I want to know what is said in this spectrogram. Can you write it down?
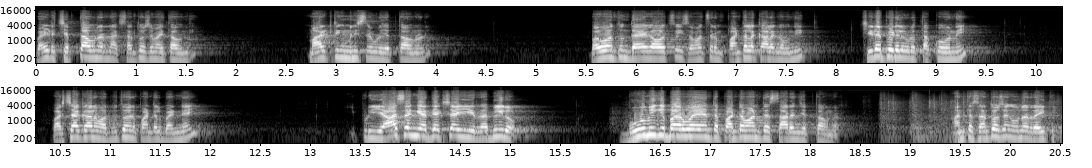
బయట చెప్తా ఉన్నారు నాకు సంతోషం అవుతా ఉంది. మార్కెటింగ్ మినిస్టర్ కూడా చెప్తా ఉన్నాడు. భగవంతుని దయ కావచ్చు ఈ సంవత్సరం పంటల కాలంగా ఉంది. చీడపీడలు కూడా తక్కువ ఉన్నాయి. వర్షాకాలం అద్భుతమైన పంటలు పండినాయి. ఇప్పుడు ఈ యాసంగి అధ్యక్ష ఈ రబీలో భూమికి బరువు అయ్యేంత పంట పండిస్తారని చెప్తా ఉన్నారు. అంత సంతోషంగా ఉన్నారు రైతులు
